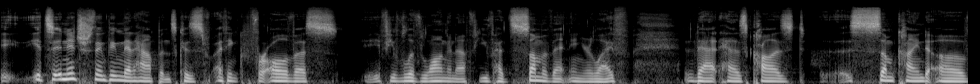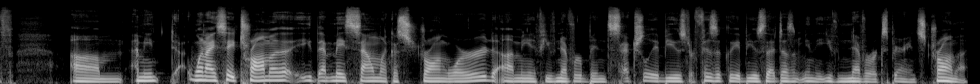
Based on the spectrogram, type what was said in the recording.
it's an interesting thing that happens because I think for all of us, if you've lived long enough, you've had some event in your life that has caused uh, some kind of um, I mean, when I say trauma, that may sound like a strong word. I mean, if you've never been sexually abused or physically abused, that doesn't mean that you've never experienced trauma.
